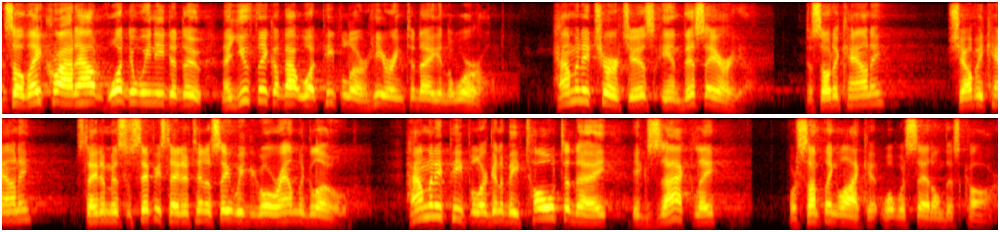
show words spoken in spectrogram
So they cried out, What do we need to do? Now you think about what people are hearing today in the world. How many churches in this area, DeSoto County, Shelby County, state of Mississippi, state of Tennessee, we could go around the globe. How many people are going to be told today exactly, or something like it, what was said on this card?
